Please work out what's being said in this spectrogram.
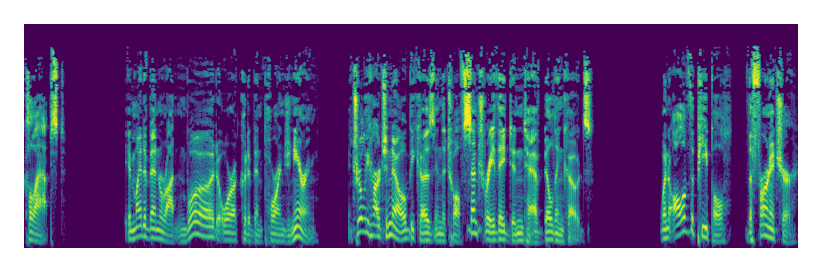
collapsed. It might have been rotten wood, or it could have been poor engineering. It's really hard to know because in the 12th century they didn't have building codes. When all of the people, the furniture,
